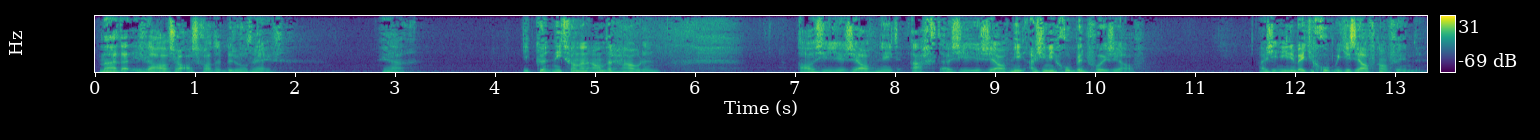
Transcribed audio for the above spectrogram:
Maar dat is wel zoals God het bedoeld heeft. Ja. Je kunt niet van een ander houden als je jezelf niet acht, als je jezelf niet, als je niet goed bent voor jezelf. Als je niet een beetje goed met jezelf kan vinden.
